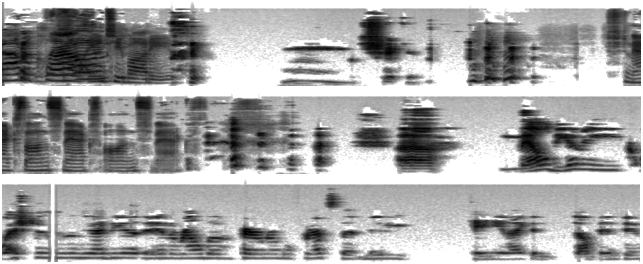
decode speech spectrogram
Monoclonal Round. antibodies. Mmm, chicken. Snacks on snacks on snacks. Uh, Mel, do you have any questions in the idea in the realm of paranormal threats that maybe Katie and I can dump into?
